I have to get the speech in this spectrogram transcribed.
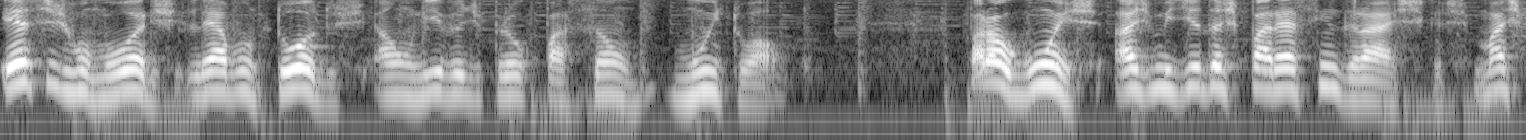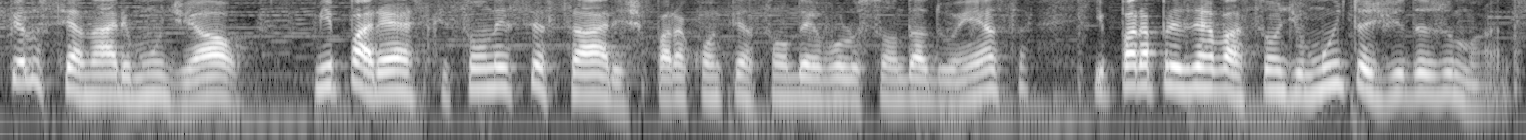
Esses rumores levam todos a um nível de preocupação muito alto. Para alguns, as medidas parecem drásticas, mas pelo cenário mundial, me parece que são necessárias para a contenção da evolução da doença e para a preservação de muitas vidas humanas.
